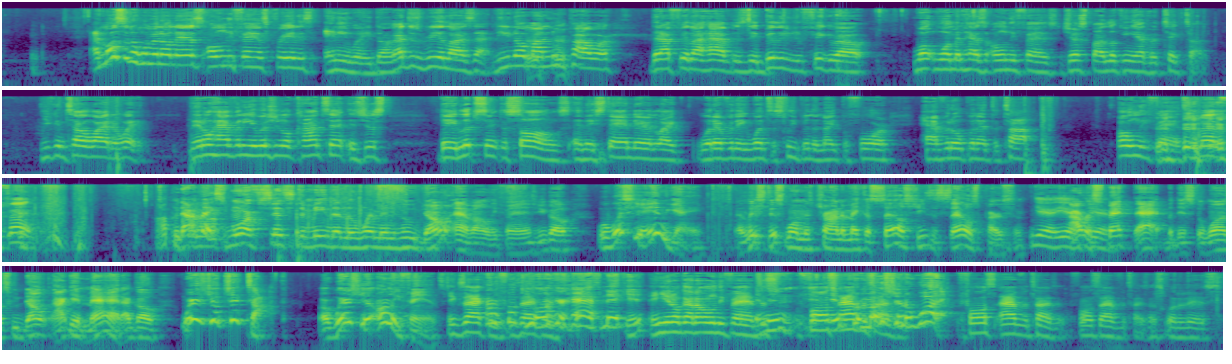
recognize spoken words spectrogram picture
And most of the women on there is OnlyFans creators anyway, dog. I just realized that. Do you know my new power that I feel I have is the ability to figure out what woman has OnlyFans just by looking at her TikTok. You can tell right away. They don't have any original content. It's just they lip sync the songs and they stand there and like whatever they went to sleep in the night before, have it open at the top. OnlyFans. As a matter of fact, that makes more sense to me than the women who don't have OnlyFans. You go, well, what's your end game? At least this woman's trying to make a sale. She's a salesperson. Yeah, yeah, I yeah. respect that, but it's the ones who don't. I get mad. I go, where's your TikTok? Or where's your OnlyFans? Exactly, How the fuck exactly. you on here half naked? And you don't got an OnlyFans. And It's then false in promotion advertising. of what? False advertising. False advertising. That's what it is.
